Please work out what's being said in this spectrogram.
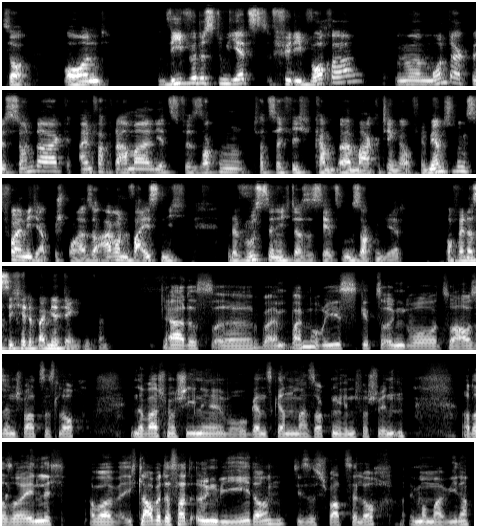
So, und wie würdest du jetzt für die Woche, Montag bis Sonntag, einfach da mal jetzt für Socken tatsächlich äh, Marketing aufnehmen? Wir haben es übrigens vorher nicht abgesprochen. Also Aaron weiß nicht, oder wusste nicht, dass es jetzt um Socken geht. Auch wenn er sich hätte bei mir denken können. Ja, das äh, beim, beim Maurice gibt es irgendwo zu Hause ein schwarzes Loch in der Waschmaschine, wo ganz gern mal Socken hin verschwinden oder so ähnlich. Aber ich glaube, das hat irgendwie jeder, dieses schwarze Loch, immer mal wieder.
